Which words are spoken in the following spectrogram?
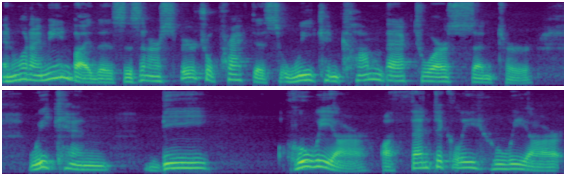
And what I mean by this is in our spiritual practice, we can come back to our center. We can be who we are, authentically who we are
